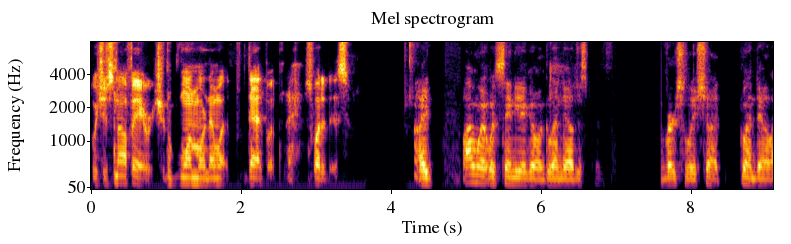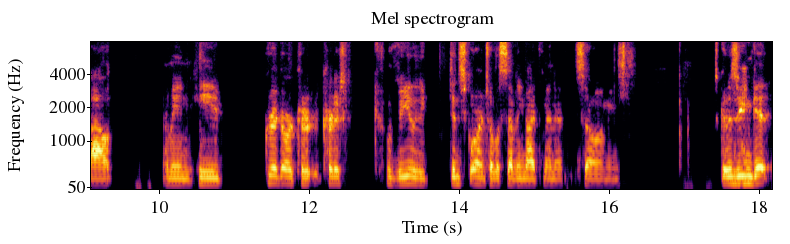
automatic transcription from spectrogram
which is not fair. It should have won more than what that, but eh, it's what it is. I I went with San Diego and Glendale just because virtually shut Glendale out. I mean, he Grigor Curtis really didn't score until the 79th minute. So I mean, as good as you can get.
